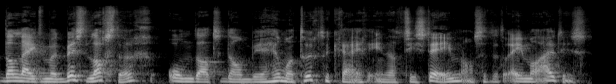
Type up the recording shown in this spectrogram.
dan lijkt het me best lastig om dat dan weer helemaal terug te krijgen in dat systeem als het er eenmaal uit is.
